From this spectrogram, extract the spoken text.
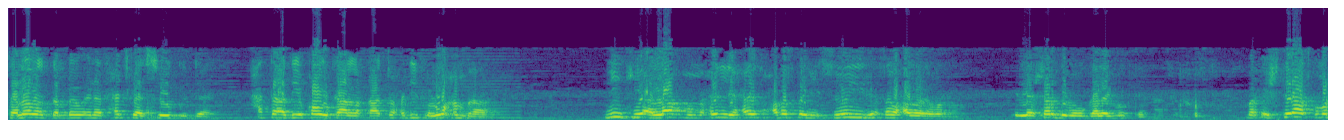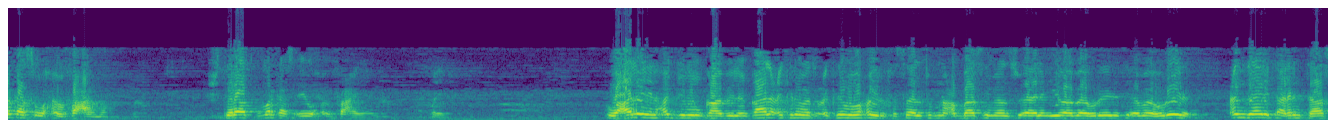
sanada dambe waa inaad xajkaas soo guddaan xataa haddii qowlkaa la qaato xadiidka lagu xambaaro ninkii allahuma maxilli xaytu xabastani soo yiri isaga waxa lagama rabo ilaa shardi bau galay mogtahay marka ishtiraadku markaas wax anfaca marka ishtiraadku markaas ayay wax anfacayaan wacalayhi alxaju min qaabilin qaala cikrimatu cikrima wuxuu yihi fasa'altu bna cabaasin baan su'aalay iyo abaa hurayrata abaa hurayra can dalika arrintaas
